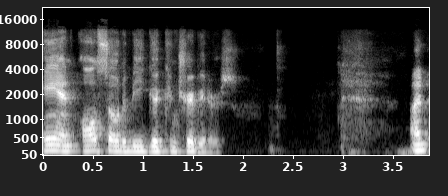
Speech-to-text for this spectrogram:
and also to be good contributors. And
